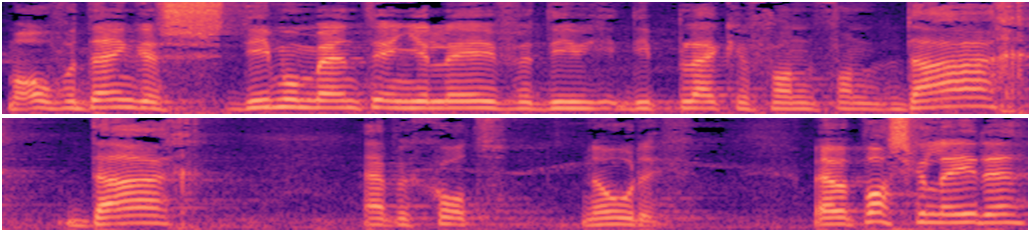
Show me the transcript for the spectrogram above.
Maar overdenk eens die momenten in je leven, die, die plekken van, van daar, daar heb ik God nodig. We hebben pas geleden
